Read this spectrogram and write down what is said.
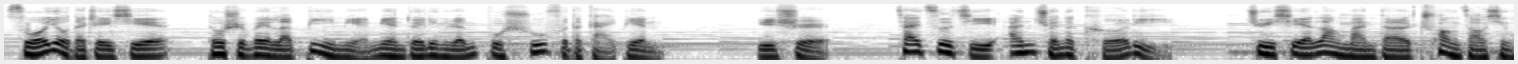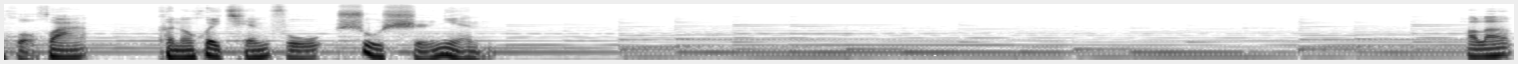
所有的这些。都是为了避免面对令人不舒服的改变，于是，在自己安全的壳里，巨蟹浪漫的创造性火花可能会潜伏数十年。好了，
